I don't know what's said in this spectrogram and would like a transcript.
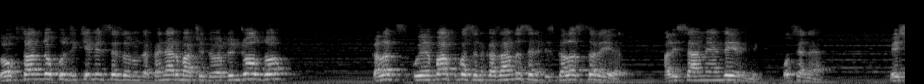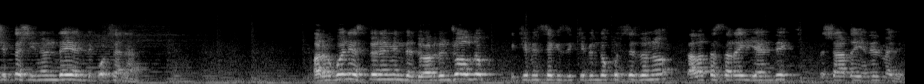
99-2000 sezonunda Fenerbahçe dördüncü oldu. Galat UEFA Kupası'nı kazandı sene. Biz Galatasaray'ı Ali Sami Yen'de yendik o sene. Beşiktaş İnönü'nde yendik o sene. Aragones döneminde dördüncü olduk. 2008-2009 sezonu Galatasaray'ı yendik. Dışarıda yenilmedik.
